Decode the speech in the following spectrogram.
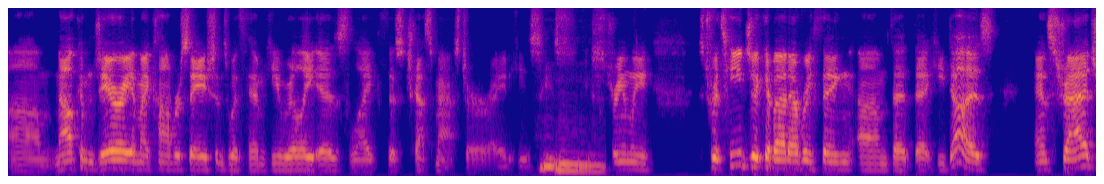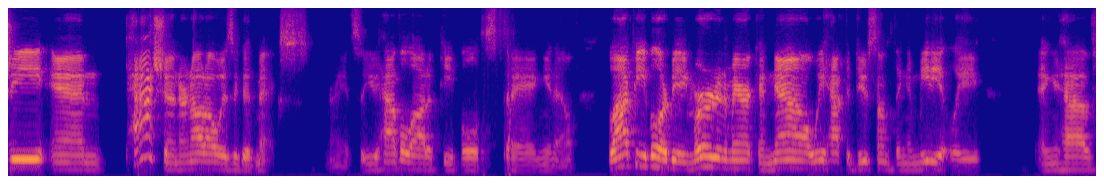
Um, Malcolm Jarry, in my conversations with him, he really is like this chess master, right? He's he's mm. extremely strategic about everything um, that that he does, and strategy and passion are not always a good mix, right? So you have a lot of people saying, you know, black people are being murdered in America now. We have to do something immediately. And you have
